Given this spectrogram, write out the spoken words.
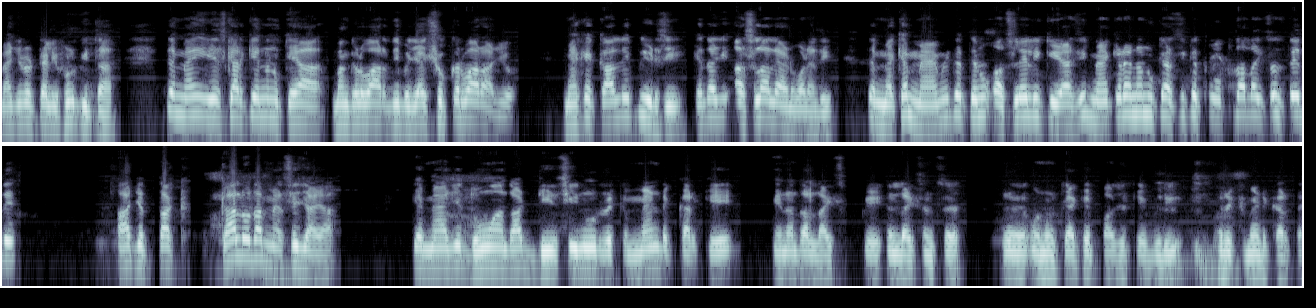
ਮੈਂ ਜਦੋਂ ਟੈਲੀਫੋਨ ਕੀਤਾ, ਤੇ ਮੈਂ ਇਸ ਕਰਕੇ ਇਹਨਾਂ ਨੂੰ ਕਿਹਾ, ਮੰਗਲਵਾਰ ਦੀ ਬਜਾਏ ਸ਼ੁੱਕਰਵਾਰ ਆ ਜਿਓ। ਮੈਂ ਕਿਹਾ ਕੱਲ ਹੀ ਭੀੜ ਸੀ। ਕਹਿੰਦਾ ਜੀ, ਅਸਲਾ ਲੈਣ ਵਾਲਿਆਂ ਦੀ। ਤੇ ਮੈਂ ਕਿਹਾ, ਮੈਂ ਵੀ ਤੇ ਤੈਨੂੰ ਅਸਲੇ ਲਈ ਕਿਹਾ ਸੀ। ਮੈਂ ਕਿਹੜਾ ਇਹਨਾਂ ਨੂੰ ਕਿਹਾ ਸੀ ਕਿ ਤੋਪ ਦਾ ਲਾਇਸੈਂਸ ਦੇ ਦੇ। ਅੱਜ ਤੱਕ ਕੱਲ ਉਹਦਾ ਮੈਸੇਜ ਆਇਆ ਕਿ ਮੈਂ ਜੀ ਦੋਵਾਂ ਦਾ ਡੀਸੀ ਨੂੰ ਰეკਮੈਂਡ ਕਰਕੇ ਇਹਨਾਂ ਦਾ ਲਾਇਸੈਂਸ ਉਹਨਾਂ ਨੂੰ ਕਿਹਾ ਕਿ ਪੋਜ਼ਿਟਿਵਲੀ ਰეკਮੈਂਡ ਕਰਤਾ।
